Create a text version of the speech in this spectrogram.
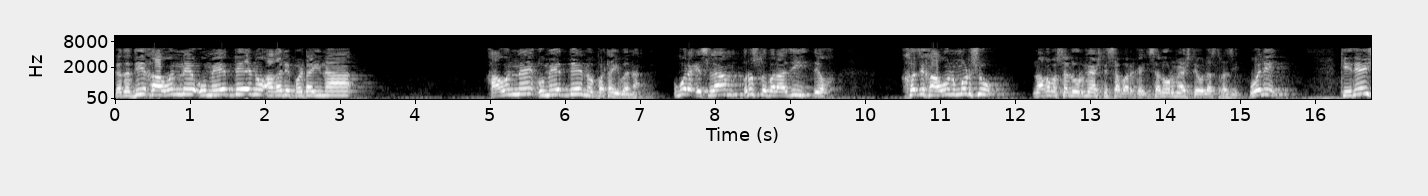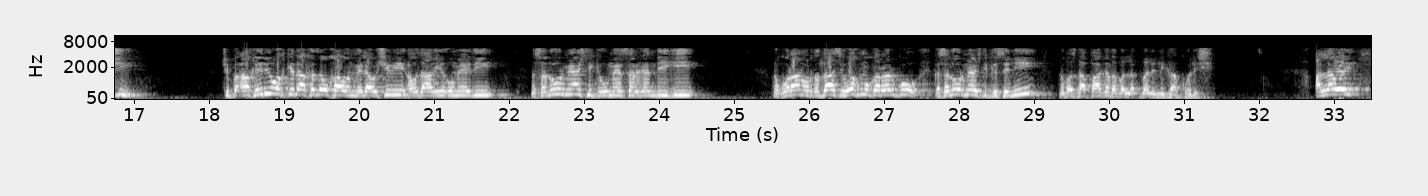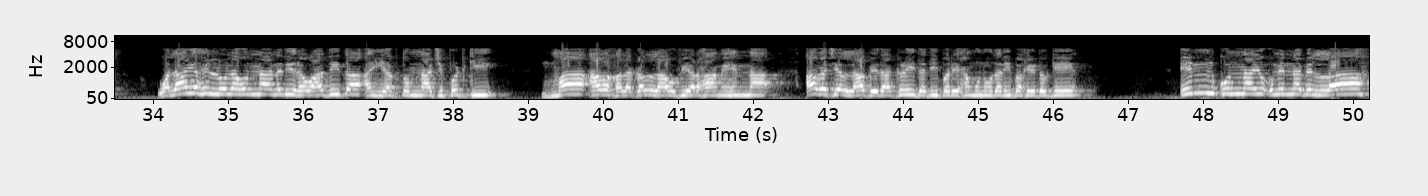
کله دی خاون نه امید دی نو هغه دی پټای نه خاون نه امید دی نو پټای بنا وګوره اسلام رستو برازي دی خزي خاون مړ شو نو هغه سلور میاشتې صبر کوي سلور میاشتې ولس راځي ولی کې دی شي چې په آخري وخت کې دا خزو خاون ملاو شي او دا غي امیدي نو سلور میاشتې کې امید سرګندېږي نو قران ورته داسې وخت مقرر کو که سلور میاشتې کې سني نو بس دا پاکه د بل بل نکاح کول شي الله وای ولا يحل لهن ندي رواديتا ان يكتمنا چې پټ کی ما اغه خلق الله في ارحامهن اغه چې الله پیدا کړی د دې پر رحمونو د دې په خېټو کې ان كنا يؤمننا بالله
